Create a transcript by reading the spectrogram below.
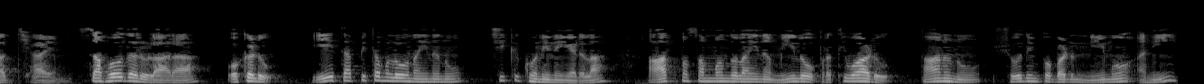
అధ్యాయం. సహోదరులారా ఒకడు ఏ తప్పితములోనైనను చిక్కుకొనిన ఎడల ఆత్మ సంబంధులైన మీలో ప్రతివాడు తానును శోధింపబడునేమో అని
